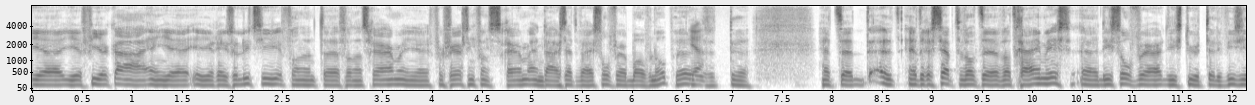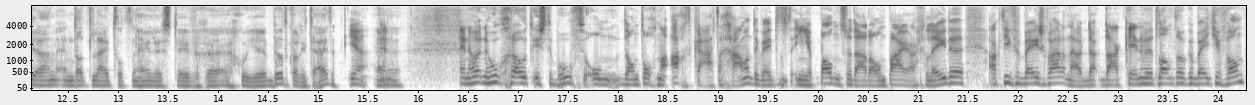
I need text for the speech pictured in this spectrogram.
je, je 4K en je, je resolutie van het, eh, van het scherm... en je verversing van het scherm. En daar zetten wij software bovenop. Hè. Ja. Dus het, eh, het, eh, het, het recept wat, eh, wat geheim is, eh, die software die stuurt televisie aan... en dat leidt tot een hele stevige, goede beeldkwaliteit. Ja, en, en ho- en hoe groot is de behoefte om dan toch naar 8K te gaan? Want ik weet dat in Japan ze daar al een paar jaar geleden actief mee bezig waren. Nou, da- daar kennen we het land ook een beetje van.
